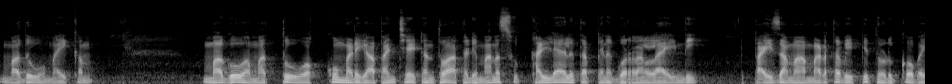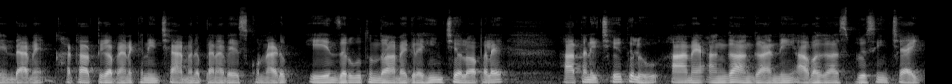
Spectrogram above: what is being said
మధువు మైకం. మగువ మత్తు ఒక్కుమ్మడిగా పంచేయటంతో అతడి మనసు కళ్యాలు తప్పిన గుర్రంలా అయింది. పైజమా మడత విప్పి తొడుక్కోబోయింది ఆమె. హఠాత్తుగా వెనక నుంచి ఆమెను పెనవేసుకున్నాడు. ఏం జరుగుతుందో ఆమె గ్రహించే లోపలే అతని చేతులు ఆమె అంగాంగాన్ని అబగా స్పృశించాయి.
